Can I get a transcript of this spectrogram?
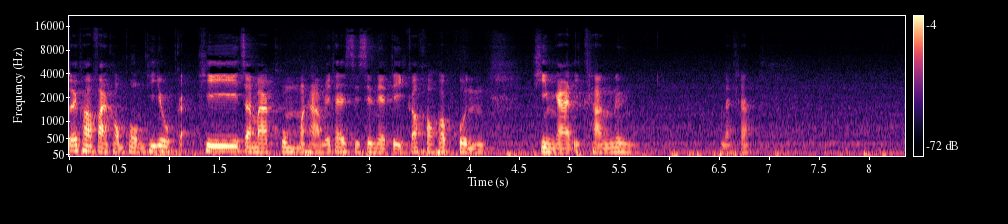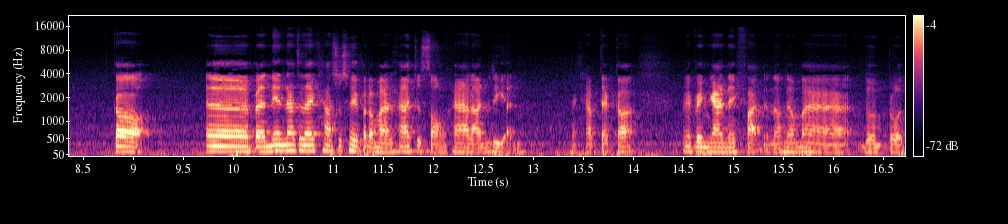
ด้วยความฝันของผมที่อยู่ที่จะมาคุมมหาวิทยาลัยซิซินเนติก็ขอขอบคุณทีมงานอีกครั้งหนึ่งนะครับ ก็เออแบรนด์เนน่าจะได้ค่าชดเชยประมาณ 5.25 ล้านเหรียญนะครับ แต่ก็ไม่เป็นงานในฝันนะเนาะแล้วมาโดนปลด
